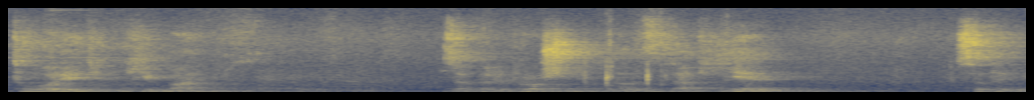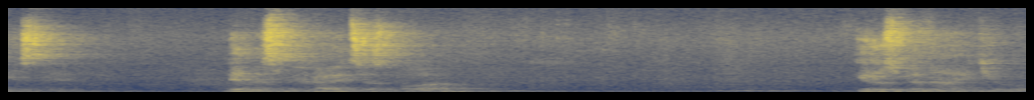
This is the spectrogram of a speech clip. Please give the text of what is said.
творять хіба. За перепрошення, але так є сатаністи, де насміхаються з Бога і розпинають його,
